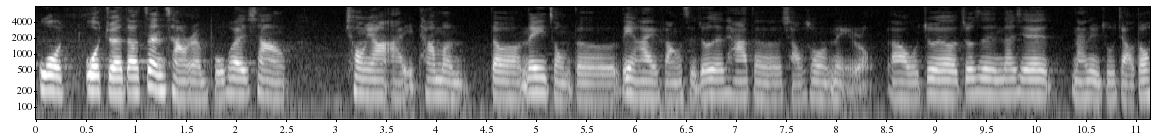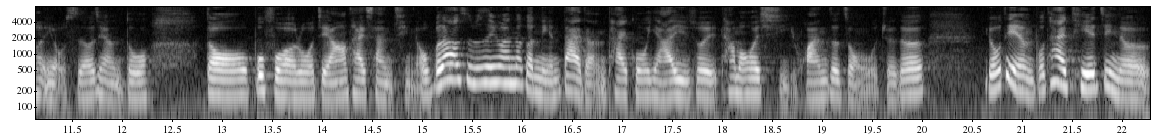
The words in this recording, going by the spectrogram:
我我觉得正常人不会像琼瑶阿姨他们的那一种的恋爱方式，就是他的小说的内容，然后我觉得就是那些男女主角都很有事，而且很多。都不符合逻辑，然后太煽情了。我不知道是不是因为那个年代的人太过压抑，所以他们会喜欢这种我觉得有点不太贴近的。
